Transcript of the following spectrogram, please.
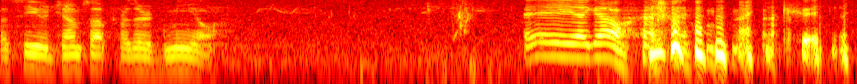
Let's see who jumps up for their meal. Hey, I go. My goodness.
